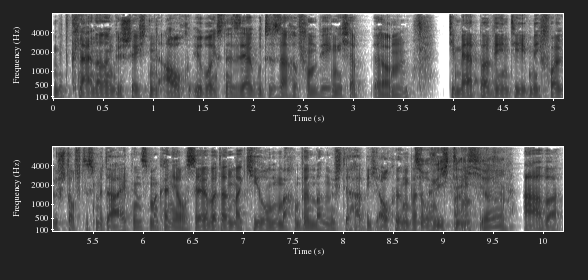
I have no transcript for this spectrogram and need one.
mit kleineren Geschichten. Auch übrigens eine sehr gute Sache von wegen. Ich habe ähm, die Map erwähnt, die eben nicht vollgestopft ist mit Icons. Man kann ja auch selber dann Markierungen machen, wenn man möchte. Habe ich auch irgendwann. So wichtig, ja. Aber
